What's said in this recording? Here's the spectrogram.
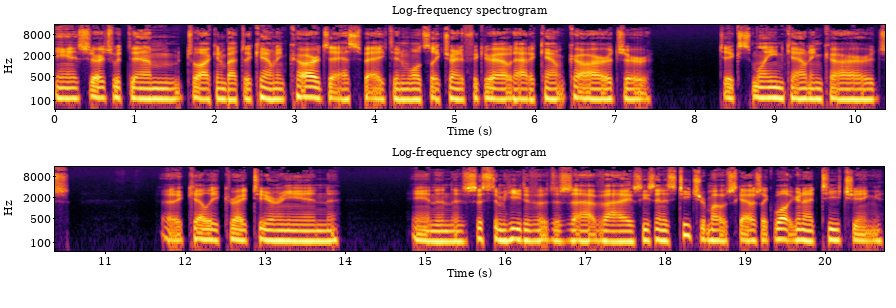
And it starts with them talking about the counting cards aspect, and Walt's like trying to figure out how to count cards or to explain counting cards. Uh, Kelly Criterion, and then the system he devised, he's in his teacher mode. This guy was like, "Well, you're not teaching.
